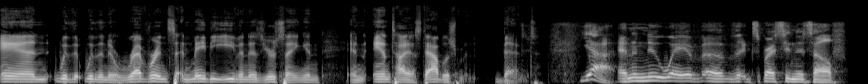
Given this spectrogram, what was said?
and with with an irreverence and maybe even as you're saying, an an anti-establishment bent. Yeah, and a new way of, of expressing itself.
